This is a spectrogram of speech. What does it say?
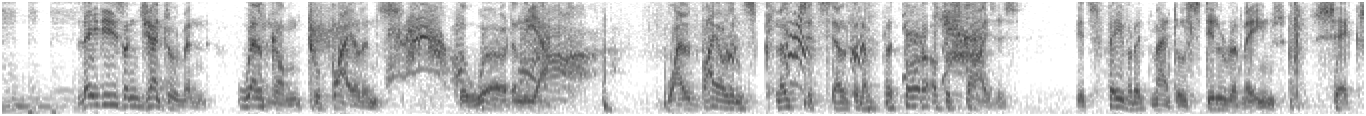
Ladies and gentlemen, welcome to violence, the word and the act. While violence cloaks itself in a plethora of disguises, its favorite mantle still remains sex.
